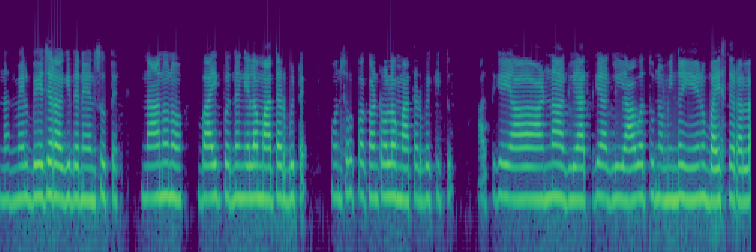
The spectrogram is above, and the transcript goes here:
ನನ್ನ ಮೇಲೆ ಬೇಜಾರಾಗಿದ್ದಾನೆ ಅನಿಸುತ್ತೆ. ನಾನು ಬಾಯಿಗೆ ಬಂದಂಗೆಲ್ಲ ಮಾತಾಡ್ಬಿಟ್ಟೆ. ಒಂದು ಸ್ವಲ್ಪ ಕಂಟ್ರೋಲಾಗಿ ಮಾತಾಡಬೇಕಿತ್ತು. ಅತ್ತಿಗೆ, ಯಾ ಅಣ್ಣ ಆಗಲಿ, ಅತ್ತಿಗೆ ಆಗಲಿ, ಯಾವತ್ತೂ ನಮ್ಮಿಂದ ಏನು ಬಯಸ್ತಾರಲ್ಲ.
